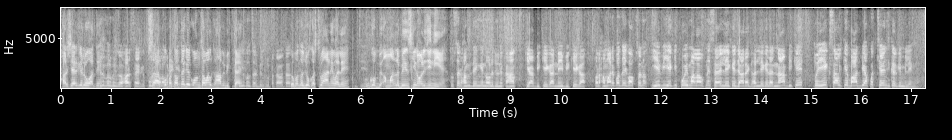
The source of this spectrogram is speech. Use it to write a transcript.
हर शहर के लोग आते हैं। बिल्कुल बिल्कुल हर शहर के सर पूरा आपको पता होता है कि कौन सा माल कहाँ पे बिकता है। बिल्कुल सर बिल्कुल पता होता है। तो मतलब जो कस्टमर आने वाले हैं उनको मान लो बिज़नेस की नॉलेज ही नहीं है। तो सर हम देंगे नॉलेज उन्हें कहाँ क्या बिकेगा नहीं बिकेगा। और हमारे पास एक ऑप्शन ये भी है कि कोई माल आप अपने शहर लेके जा रहे हैं घर लेके जा रहे हैं, ना बिके तो एक साल के बाद भी आपको चेंज करके मिलेंगे।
